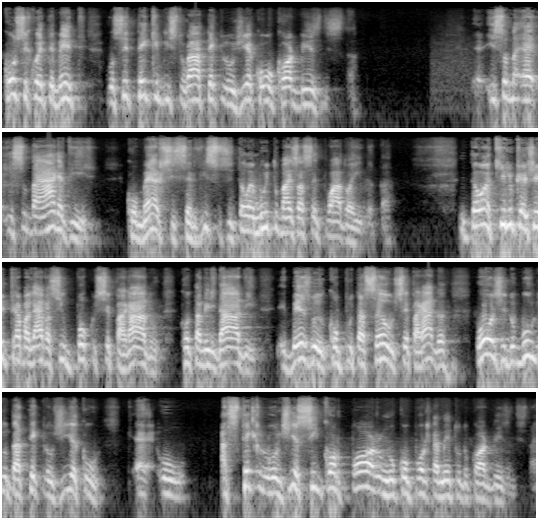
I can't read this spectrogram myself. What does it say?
Consequentemente, você tem que misturar a tecnologia com o core business. Tá? Isso, é, isso na área de comércio e serviços, então, é muito mais acentuado ainda. Tá? Então, aquilo que a gente trabalhava assim um pouco separado, contabilidade, mesmo computação separada, hoje no mundo da tecnologia, com é, o, as tecnologias se incorporam no comportamento do core business. Né?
